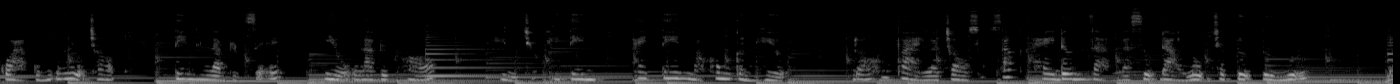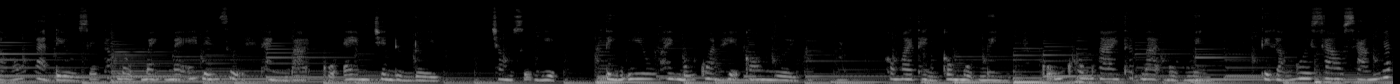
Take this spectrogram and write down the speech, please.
quả của những lựa chọn. Tin là việc dễ, hiểu là việc khó. Hiểu trước khi tin, hay tin mà không cần hiểu. Đó không phải là trò xúc sắc hay đơn giản là sự đảo lộn trật tự từ ngữ. Đó là điều sẽ tác động mạnh mẽ đến sự thành bại của em trên đường đời. Trong sự nghiệp tình yêu hay mối quan hệ con người. Không ai thành công một mình, cũng không ai thất bại một mình. Kể cả ngôi sao sáng nhất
